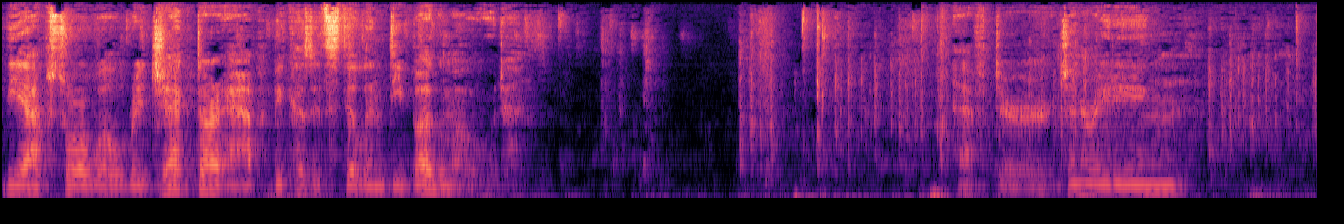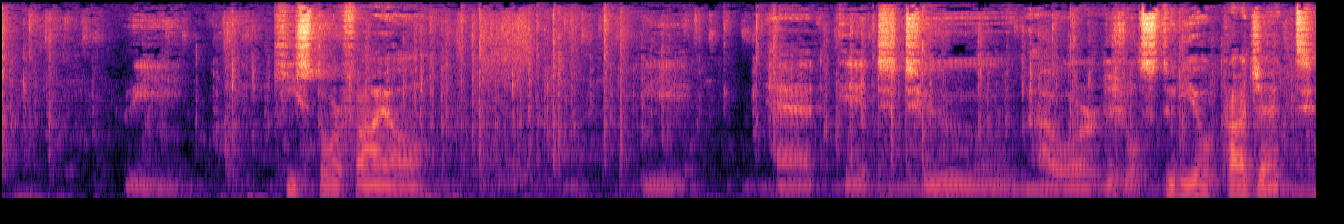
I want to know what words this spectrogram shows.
the App Store will reject our app because it's still in debug mode. After generating the key store file, we add it to our Visual Studio project,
